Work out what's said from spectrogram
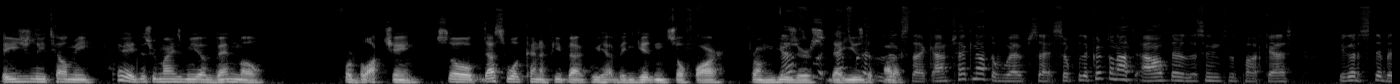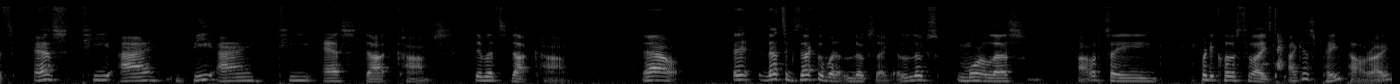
they usually tell me, "Hey, this reminds me of Venmo for blockchain." So that's what kind of feedback we have been getting so far from users what- that use the product. looks like. I'm checking out the website. So for the cryptonauts out there listening to the podcast, you go to Stibits, S T I B I T S dot com, Stibits dot com. Now, it, that's exactly what it looks like. It looks more or less, I would say, pretty close to like I guess PayPal, right?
